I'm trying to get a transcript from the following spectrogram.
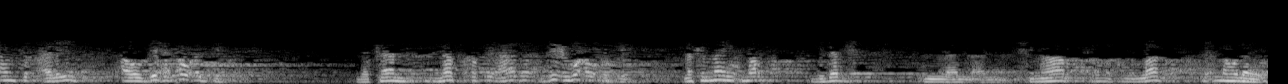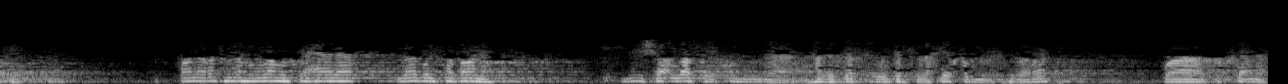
أنفق عليه أو بيع أو أجه إذا كان لا تستطيع هذا بيعه أو أجه لكن ما يؤمر بذبح الحمار رحمكم الله لأنه لا يؤكل. قال رحمه الله تعالى باب الفضانة إن شاء الله سيكون هذا الدرس هو الدرس الأخير قبل الاختبارات وتستأنف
